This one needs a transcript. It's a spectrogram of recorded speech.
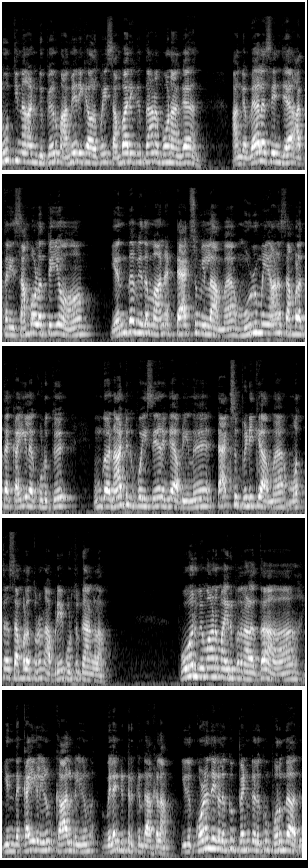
நூற்றி நான்கு பேரும் அமெரிக்காவில் போய் சம்பாதிக்கத்தானே போனாங்க. அங்கே வேலை செஞ்ச அத்தனை சம்பளத்தையும் எந்த விதமான டேக்ஸும் இல்லாமல் முழுமையான சம்பளத்தை கையில் கொடுத்து உங்கள் நாட்டுக்கு போய் சேருங்க அப்படின்னு டேக்ஸ் பிடிக்காமல் மொத்த சம்பளத்துடன் அப்படியே கொடுத்துருக்காங்களாம். போர் விமானமாக இருப்பதனால தான் இந்த கைகளிலும் கால்களிலும் விலங்கிட்டு இருக்கின்றார்களாம். இது குழந்தைகளுக்கும் பெண்களுக்கும் பொருந்தாது.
